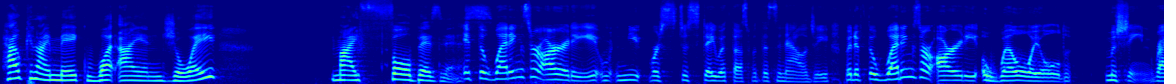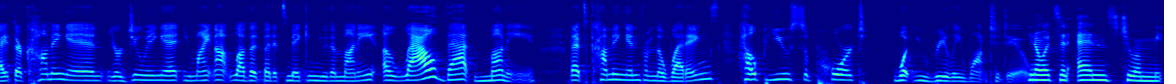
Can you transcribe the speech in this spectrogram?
how can I make what I enjoy my full business. If the weddings are already, we're to stay with us with this analogy, but if the weddings are already a well oiled machine, right? They're coming in, you're doing it, you might not love it, but it's making you the money. Allow that money that's coming in from the weddings help you support what you really want to do. you know it's an ends to a me-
